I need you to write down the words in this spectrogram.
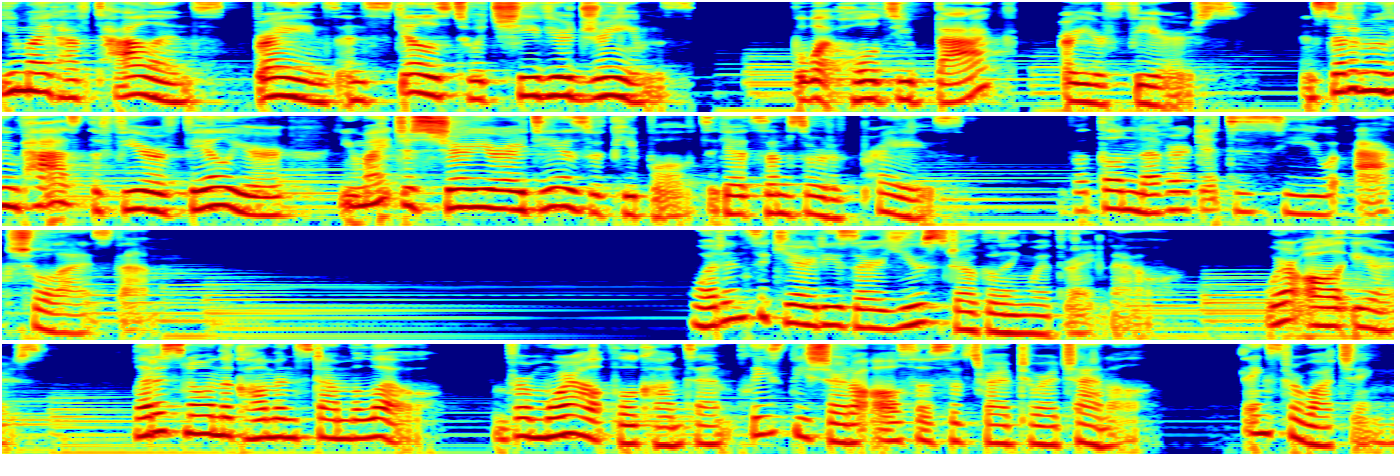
You might have talents, brains, and skills to achieve your dreams, but what holds you back are your fears. Instead of moving past the fear of failure, you might just share your ideas with people to get some sort of praise, but they'll never get to see you actualize them. What insecurities are you struggling with right now? We're all ears. Let us know in the comments down below. And for more helpful content, please be sure to also subscribe to our channel. Thanks for watching.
